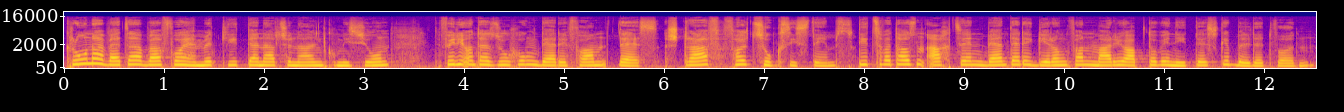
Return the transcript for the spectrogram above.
Kroner-Wetter war vorher Mitglied der Nationalen Kommission für die Untersuchung der Reform des Strafvollzugssystems, die 2018 während der Regierung von Mario Abdo Benitez gebildet wurden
